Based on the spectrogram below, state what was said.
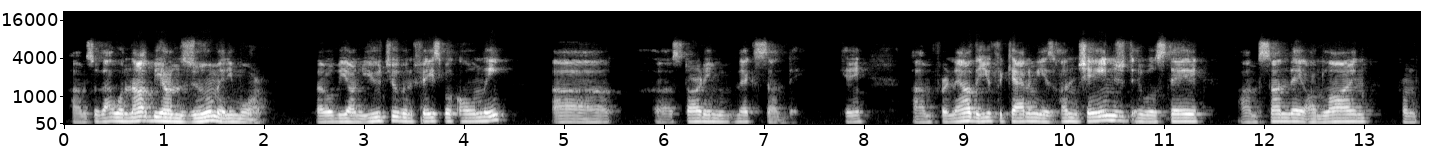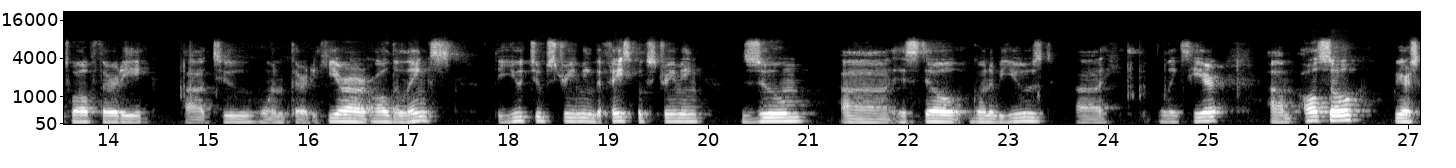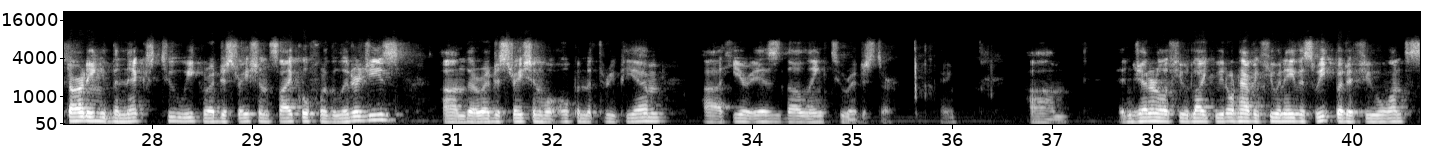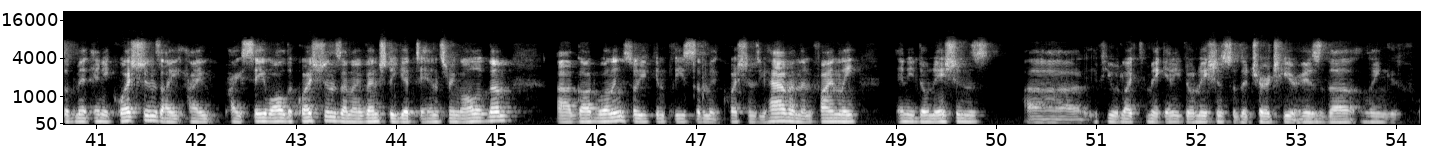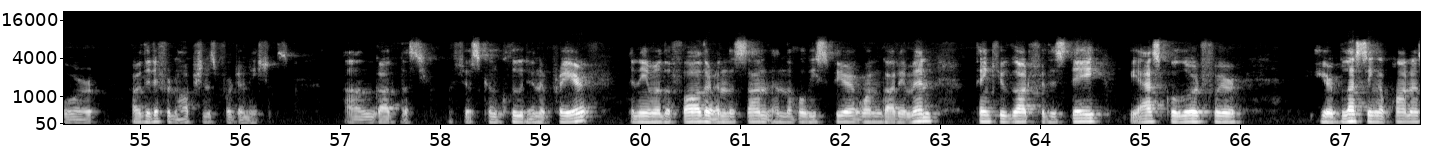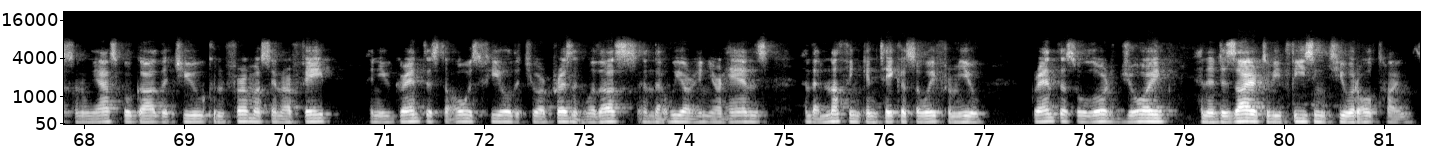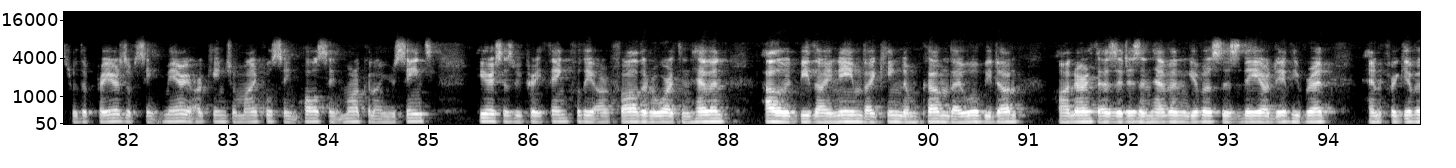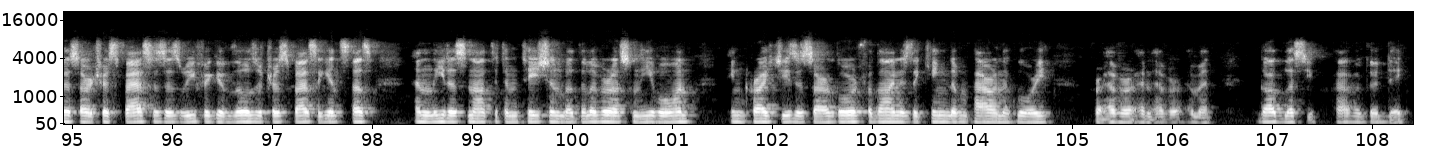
Um, so that will not be on Zoom anymore. That will be on YouTube and Facebook only, uh, uh, starting next Sunday. Okay. Um, for now, the Youth Academy is unchanged. It will stay um, Sunday online from 12:30 uh, to 1:30. Here are all the links: the YouTube streaming, the Facebook streaming, Zoom, uh, is still going to be used. Uh, links here. Um, also, we are starting the next two week registration cycle for the liturgies. Um, the registration will open at 3 p.m. Uh, here is the link to register. Okay. Um, in general, if you would like, we don't have a Q&A this week, but if you want to submit any questions, I, I, I save all the questions and I eventually get to answering all of them, uh, God willing. So you can please submit questions you have. And then finally, any donations uh, if you would like to make any donations to the church, here is the link for or the different options for donations. Um, God bless you. Let's just conclude in a prayer. In the name of the Father and the Son and the Holy Spirit, one God, Amen. Thank you, God, for this day. We ask, O Lord, for your blessing upon us, and we ask, O God, that you confirm us in our faith and you grant us to always feel that you are present with us and that we are in your hands and that nothing can take us away from you. Grant us, O Lord, joy and a desire to be pleasing to you at all times. Through the prayers of St. Mary, Archangel Michael, St. Paul, St. Mark, and all your saints, hear us as we pray thankfully, Our Father who art in heaven, hallowed be thy name, thy kingdom come, thy will be done on earth as it is in heaven. Give us this day our daily bread, and forgive us our trespasses as we forgive those who trespass against us. And lead us not to temptation, but deliver us from the evil one. In Christ Jesus our Lord, for thine is the kingdom, power, and the glory forever and ever. Amen. God bless you. Have a good day.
